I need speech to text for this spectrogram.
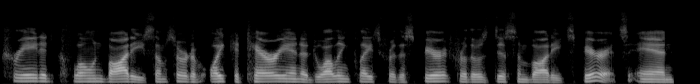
created clone bodies, some sort of oiketerion, a dwelling place for the spirit for those disembodied spirits. And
